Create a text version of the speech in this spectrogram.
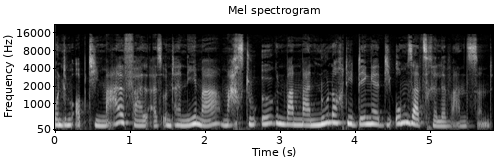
Und im Optimalfall als Unternehmer machst du irgendwann mal nur noch die Dinge, die umsatzrelevant sind.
